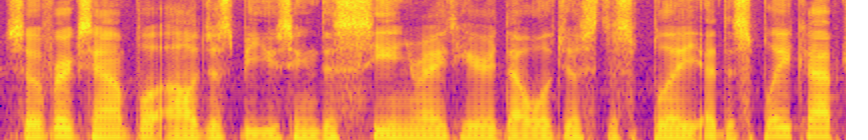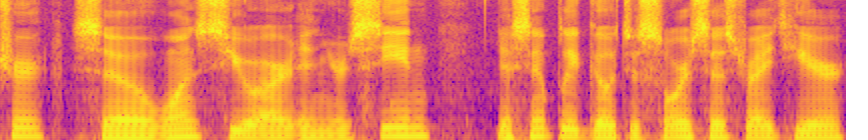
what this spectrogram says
So for example, I'll just be using this scene right here that will just display a display capture. So once you are in your scene, just simply go to sources right here,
